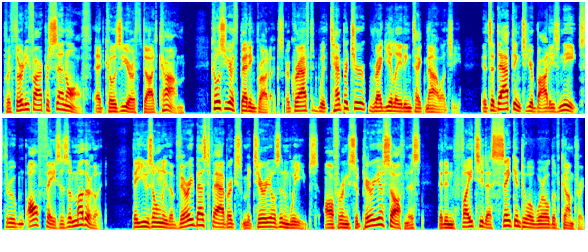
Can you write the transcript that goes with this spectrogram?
for 35% off at cozyearth.com. Cozy Earth bedding products are crafted with temperature regulating technology. It's adapting to your body's needs through all phases of motherhood. They use only the very best fabrics, materials, and weaves, offering superior softness that invites you to sink into a world of comfort.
